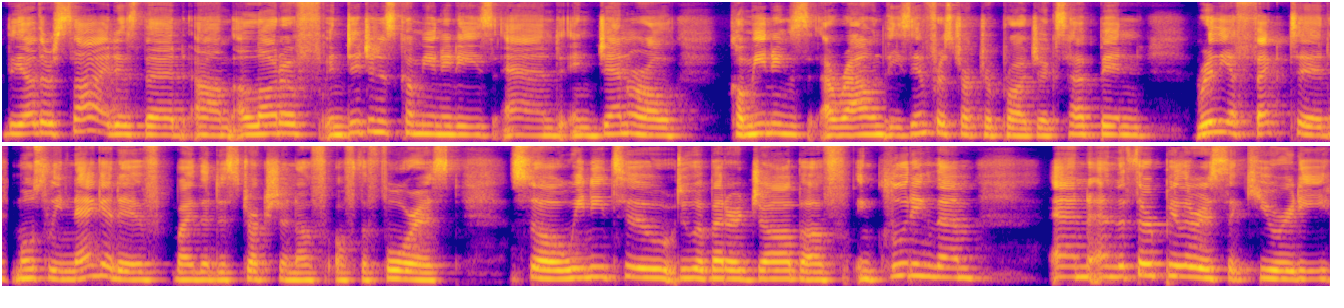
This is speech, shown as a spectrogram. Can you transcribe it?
the other side is that um, a lot of indigenous communities and in general communities around these infrastructure projects have been really affected, mostly negative, by the destruction of, of the forest. So we need to do a better job of including them. And, and the third pillar is security.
